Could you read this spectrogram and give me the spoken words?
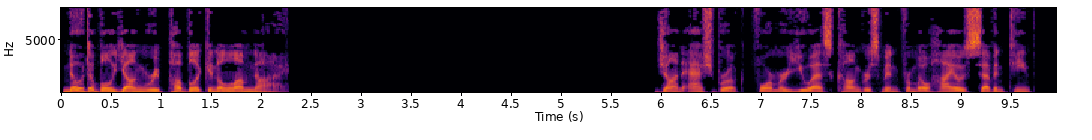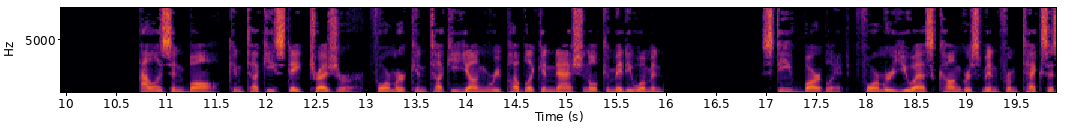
Notable young Republican alumni John Ashbrook, former U.S. Congressman from Ohio's 17th Allison Ball, Kentucky State Treasurer, former Kentucky Young Republican National Committeewoman Steve Bartlett, former U.S. Congressman from Texas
